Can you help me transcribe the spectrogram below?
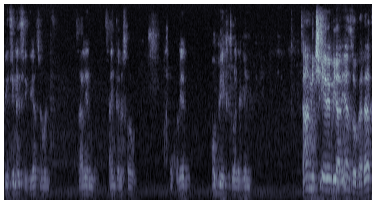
ბიზნესი გია რომელიც ძალიან საინტერესო ხალხია ობიექტურად ეგენ ძალიან მიჭიერები არიან ზოგადად.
